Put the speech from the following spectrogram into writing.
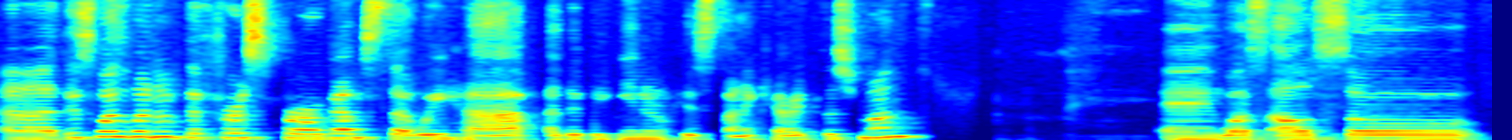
Uh, this was one of the first programs that we have at the beginning of Hispanic Heritage Month and was also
